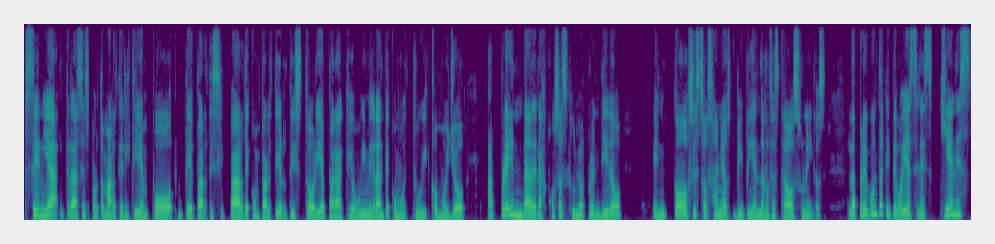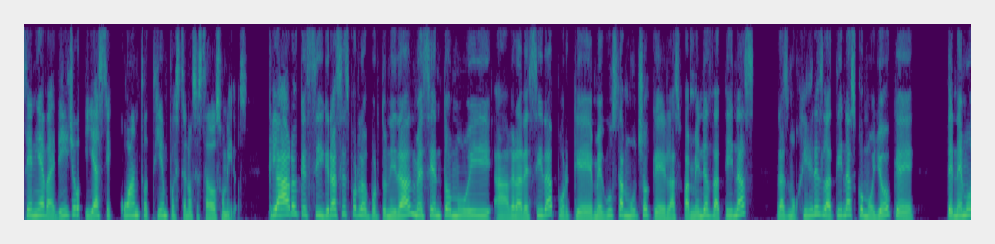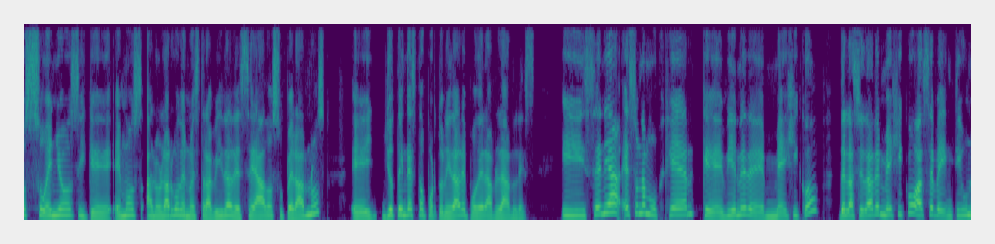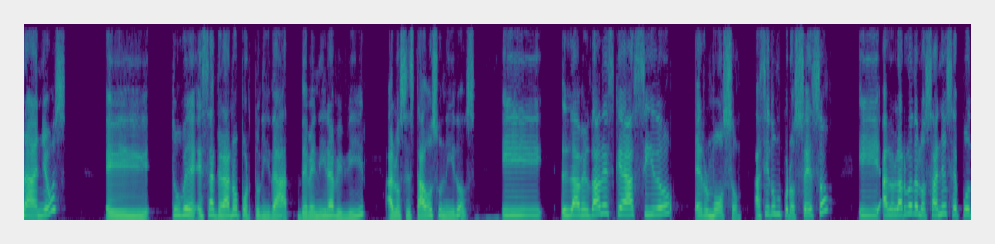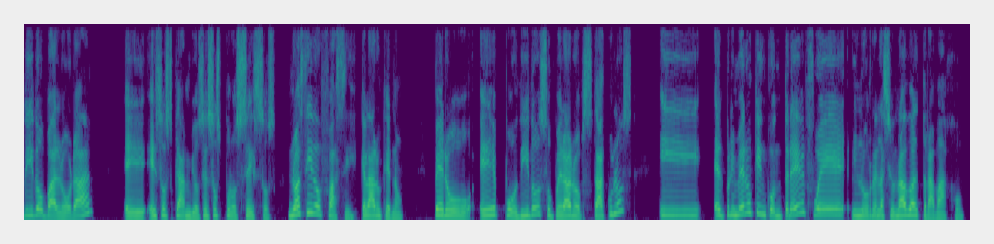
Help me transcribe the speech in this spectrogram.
Senia, gracias por tomarte el tiempo de participar, de compartir tu historia para que un inmigrante como tú y como yo aprenda de las cosas que uno ha aprendido en todos estos años viviendo en los Estados Unidos. La pregunta que te voy a hacer es, ¿quién es Senia Vadillo y hace cuánto tiempo está en los Estados Unidos? Claro que sí, gracias por la oportunidad. Me siento muy agradecida porque me gusta mucho que las familias latinas, las mujeres latinas como yo, que tenemos sueños y que hemos a lo largo de nuestra vida deseado superarnos, eh, yo tenga esta oportunidad de poder hablarles. Y Senia es una mujer que viene de México, de la Ciudad de México, hace 21 años. Eh, tuve esa gran oportunidad de venir a vivir a los Estados Unidos y la verdad es que ha sido hermoso, ha sido un proceso y a lo largo de los años he podido valorar eh, esos cambios, esos procesos. No ha sido fácil, claro que no, pero he podido superar obstáculos y el primero que encontré fue lo relacionado al trabajo.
